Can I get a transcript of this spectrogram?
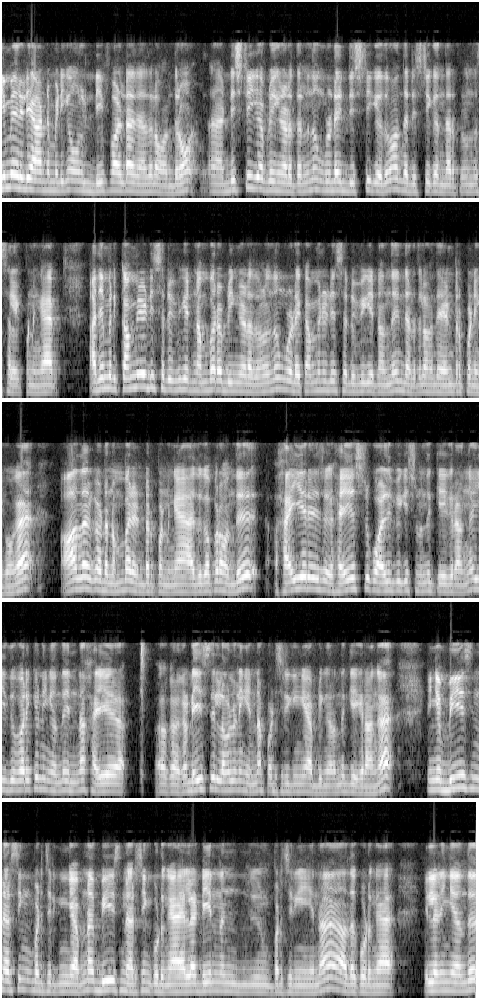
இமெயில் ஐடி ஆட்டோமேட்டிக்காக உங்களுக்கு டிஃபால்ட்டாக அந்த இடத்துல வந்துடும் டிஸ்ட்ரிக் அப்படிங்கிற இடத்துல வந்து உங்களுடைய டிஸ்ட்ரிக் எதுவும் அந்த டிஸ்ட்ரிக் அந்த இடத்துல வந்து செலக்ட் பண்ணுங்க. அதே மாதிரி கம்யூனிட்டி சர்டிஃபிகேட் நம்பர் அப்படிங்கிறத வந்து உங்களுடைய கம்யூனிட்டி சர்டிஃபிகேட் வந்து இந்த இடத்துல வந்து என்டர் பண்ணிக்கோங்க. ஆதார் கார்டு நம்பர் என்டர் பண்ணுங்க. அதுக்கப்புறம் வந்து ஹையர் ஹையஸ்ட் குவாலிஃபிகேஷன் வந்து கேட்குறாங்க இது வரைக்கும் நீங்கள் வந்து என்ன ஹையர் கடைசி லெவலில் நீங்கள் என்ன படிச்சிருக்கீங்க அப்படிங்கிறது கேட்குறாங்க நீங்க பிஎஸ்சி நர்சிங் படிச்சிருக்கீங்க அப்படின்னா பிஎஸ்சி நர்சிங் கொடுங்க. இல்லை டிஎன்என் படிச்சிருக்கீங்கன்னா அதை கொடுங்க. இல்லை நீங்க வந்து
